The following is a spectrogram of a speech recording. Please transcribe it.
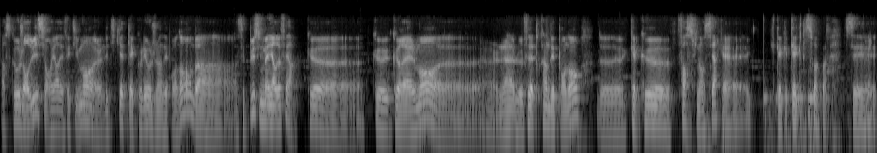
Parce qu'aujourd'hui, si on regarde effectivement euh, l'étiquette qui a collé au jeu indépendant, ben, c'est plus une manière de faire que, euh, que, que réellement euh, là, le fait d'être indépendant de quelques forces financières, quelles. Quoi. C'est,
